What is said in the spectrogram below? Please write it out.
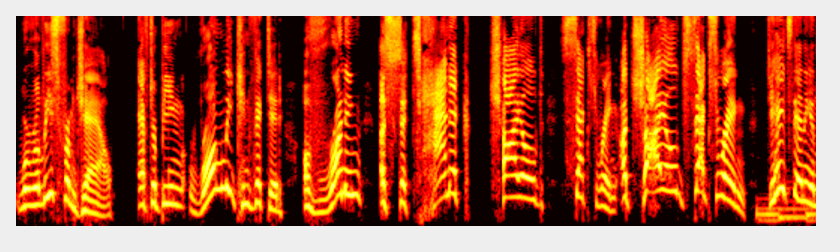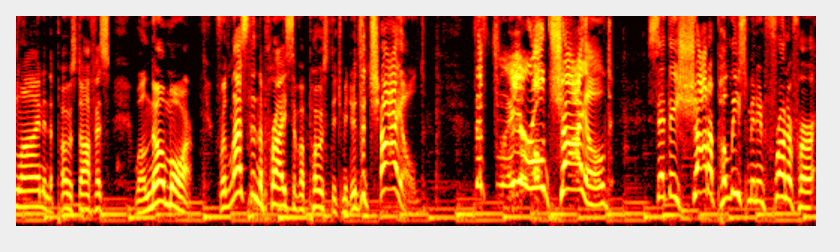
were released from jail after being wrongly convicted of running a satanic child sex ring. A child sex ring! Do you hate standing in line in the post office? Well, no more. For less than the price of a postage meter, the child, the three year old child, said they shot a policeman in front of her,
